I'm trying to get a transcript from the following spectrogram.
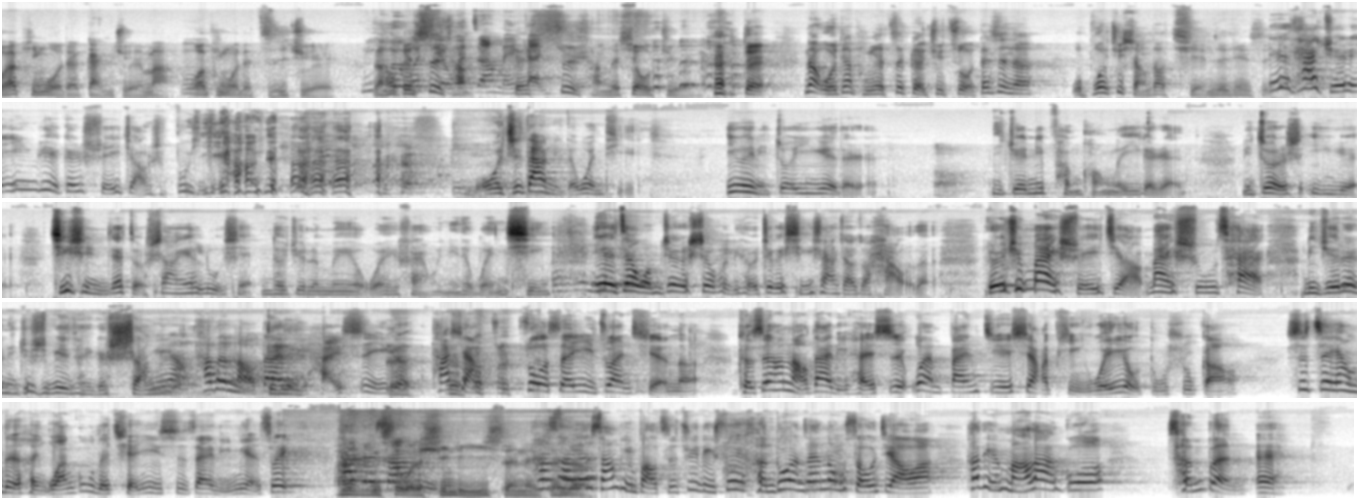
我要凭我的感觉嘛，我要凭我的直觉，然后跟市场跟市场的嗅觉，对，那我一定要凭着这个去做。但是呢，我不会去想到钱这件事情，因为他觉得音乐跟水饺是不一样的。我知道你的问题，因为你做音乐的人，哦，你觉得你捧红了一个人。你做的是音乐，即使你在走商业路线，你都觉得没有违反你的文青，因为在我们这个社会里头，这个形象叫做好的。比如去卖水饺、卖蔬菜，你觉得你就是变成一个商人。他的脑袋里还是一个，他想做生意赚钱了，可是他脑袋里还是万般皆下品，唯有读书高，是这样的很顽固的潜意识在里面。所以他跟商品，心理医生他是跟商品保持距离，所以很多人在弄手脚啊，他连麻辣锅。成本哎，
